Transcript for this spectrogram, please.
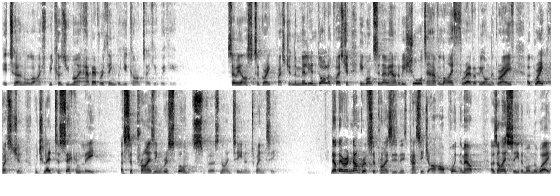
eternal life, because you might have everything, but you can't take it with you. So he asks a great question, the million dollar question. He wants to know how to be sure to have life forever beyond the grave. A great question, which led to, secondly, a surprising response, verse 19 and 20. Now, there are a number of surprises in this passage. I'll point them out as I see them on the way,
